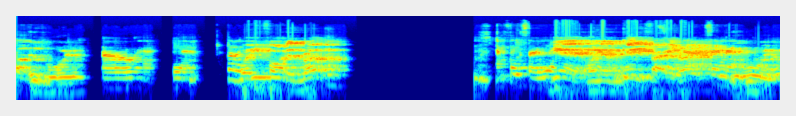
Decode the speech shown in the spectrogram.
Oh, it was Warrior. Oh, okay. Yeah. So Where he fought his brother? I think so. Yeah. Yeah, when they were cage fights, right? Yeah, Warrior.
